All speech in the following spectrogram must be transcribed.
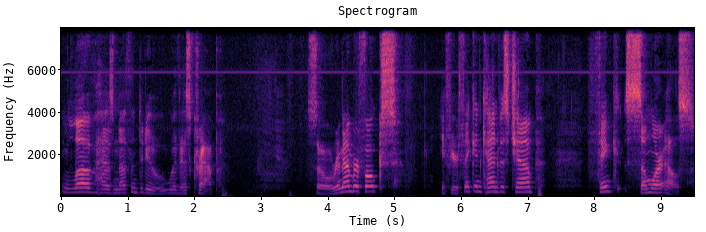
love has nothing to do with this crap. So remember folks, if you're thinking Canvas Champ, think somewhere else.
